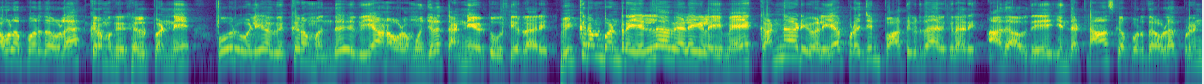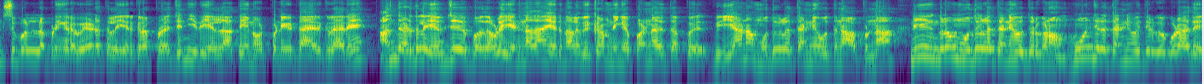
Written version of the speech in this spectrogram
அவளை பொறுத்தளவுல விக்ரமுக்கு ஹெல்ப் பண்ணி ஒரு வழியா விக்ரம் வந்து வியானாவோட மூஞ்சில தண்ணி எடுத்து ஊத்திடுறாரு. விக்ரம் பண்ற எல்லா வேலைகளையுமே கண்ணாடி வழியா பிரஜின் பார்த்துக்கிட்டு தான் இருக்கிறாரு. அதாவது இந்த டாஸ்கை பொறுத்தளவுல பிரின்சிபல் அப்படிங்கிற வேடத்துல இருக்கிற பிரஜின் இது எல்லாத்தையும் நோட் பண்ணிக்கிட்டு தான் இருக்கிறாரு. அந்த இடத்துல எஃப்ஜே பொறுத்தளவுல என்னதான் இருந்தாலும் விக்ரம் நீங்க பண்ணது தப்பு. வியானா முதுகுல தண்ணி ஊத்துனா அப்படின்னா நீங்களும் முதுகுல தண்ணி ஊத்திருக்கணும். மூஞ்சில தண்ணி ஊத்திருக்க கூடாது.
